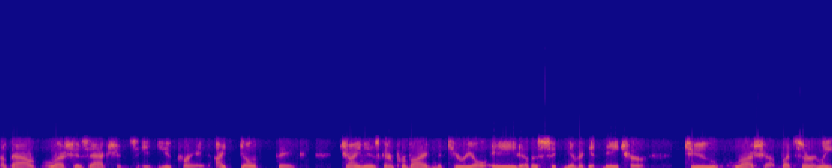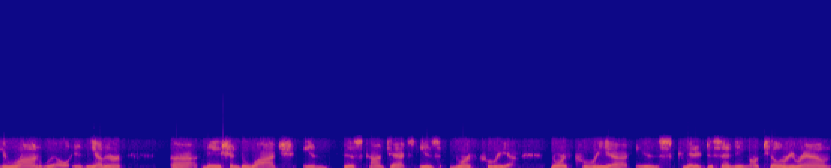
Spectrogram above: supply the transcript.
about Russia's actions in Ukraine. I don't think China is going to provide material aid of a significant nature to Russia, but certainly Iran will. And the other uh, nation to watch in this context is North Korea. North Korea is committed to sending artillery rounds.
